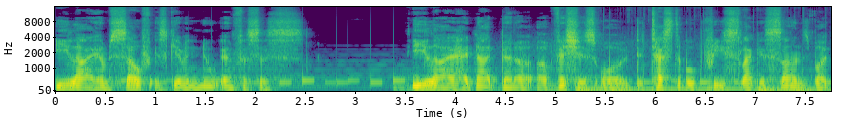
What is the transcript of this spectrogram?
Eli himself is given new emphasis. Eli had not been a, a, vicious or detestable priest like his sons, but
